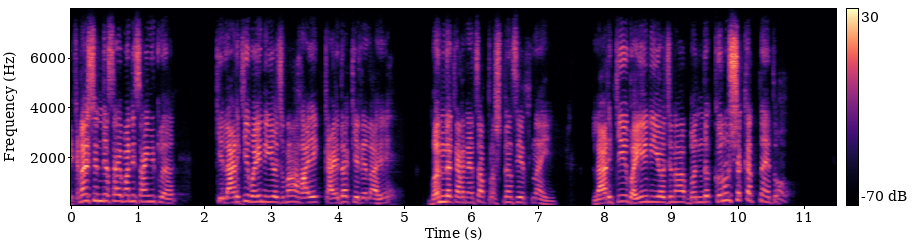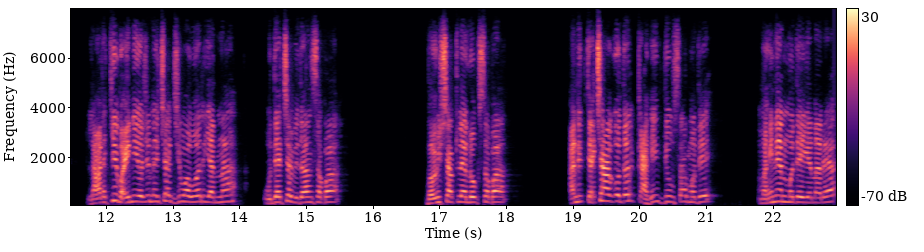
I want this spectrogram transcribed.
एकनाथ शिंदे साहेबांनी सांगितलं की लाडकी बहीण योजना हा एक कायदा केलेला आहे बंद करण्याचा प्रश्नच येत नाही. लाडकी बहीण योजना बंद करू शकत नाही तो. लाडकी बहीण योजनेच्या जीवावर यांना उद्याच्या विधानसभा भविष्यातल्या लोकसभा आणि त्याच्या अगोदर काही दिवसामध्ये महिन्यांमध्ये येणाऱ्या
